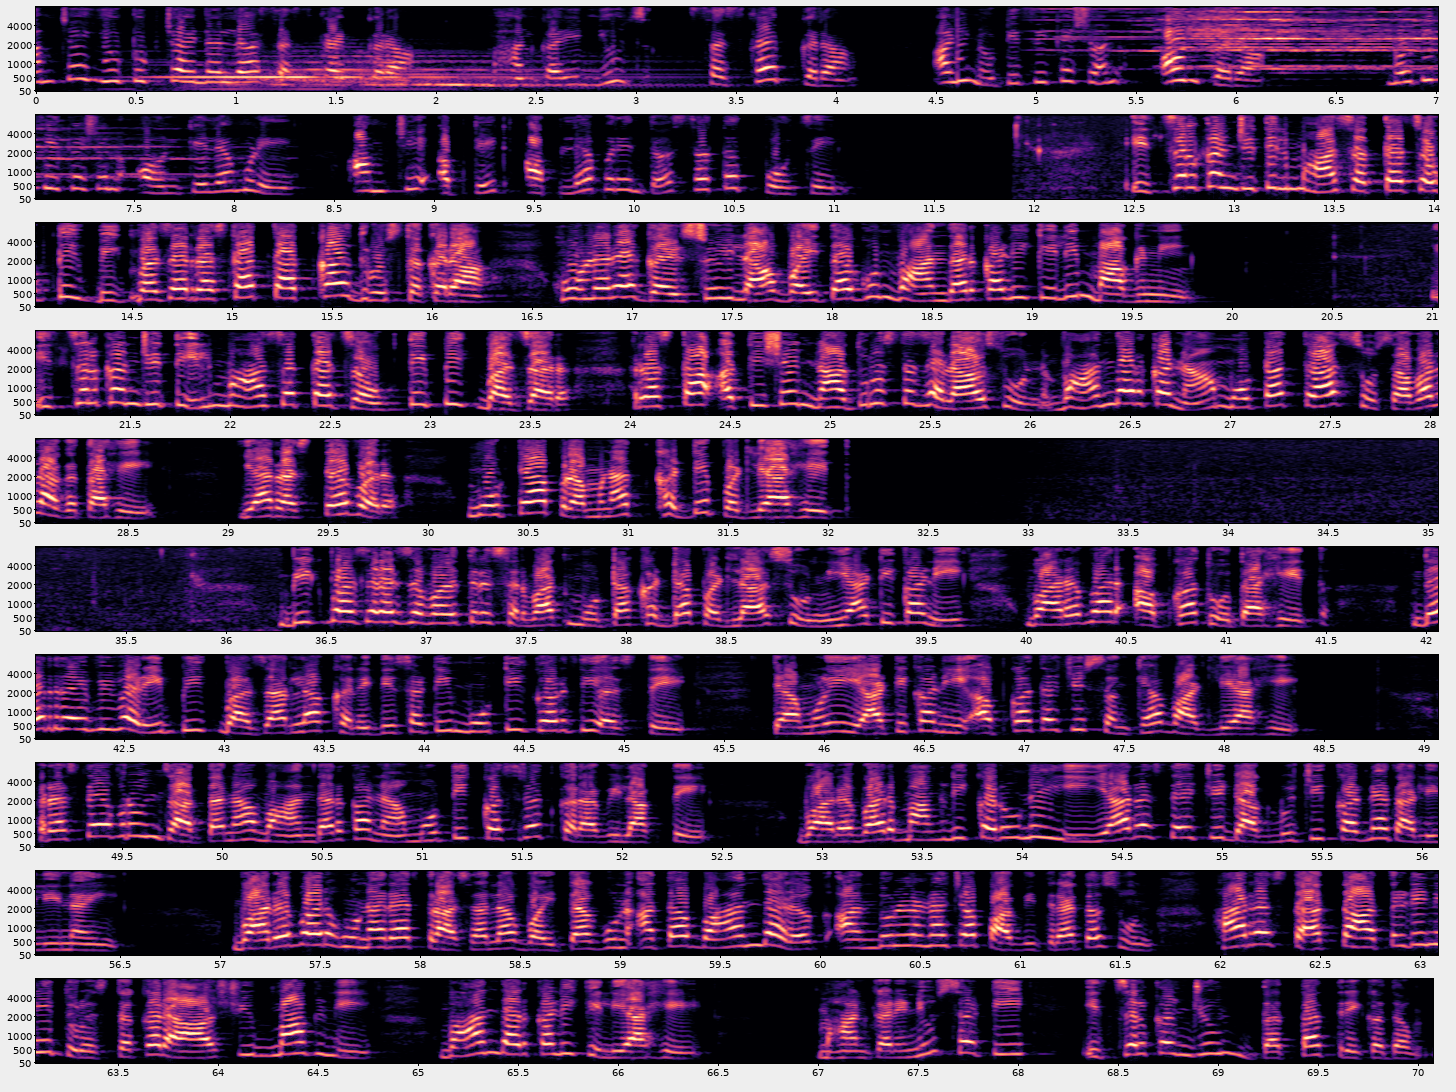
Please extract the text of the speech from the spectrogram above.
आमच्या यूट्यूब चॅनलला सबस्क्राईब करा. महानकारी न्यूज सबस्क्राईब करा आणि नोटिफिकेशन ऑन करा. नोटिफिकेशन ऑन केल्यामुळे आमचे अपडेट आपल्यापर्यंत सतत पोहोचेल. इचलकंजीतील महासत्ता चौकतील बिग बाजार रस्ता तात्काळ दुरुस्त करा. होणाऱ्या गैरसोयीला वैतागून वाहनधारकांनी केली मागणी. इचलकंजीतील महासत्ता चौक ते पीक बाजार रस्ता अतिशय नादुरुस्त झाला असून वाहनधारकांना मोठा त्रास सोसावा लागत आहे. या रस्त्यावर मोठ्या प्रमाणात खड्डे पडले आहेत. बिग बाजाराजवळ तर सर्वात मोठा खड्डा पडला असून या ठिकाणी वारंवार अपघात होत आहेत. दर रविवारी बिग बाजारला खरेदीसाठी मोठी गर्दी असते. त्यामुळे या ठिकाणी अपघाताची संख्या वाढली आहे. रस्त्यावरून जाताना वाहनधारकांना मोठी कसरत करावी लागते. वारंवार मागणी करूनही या रस्त्याची डागडुजी करण्यात आलेली नाही. वारंवार होणाऱ्या त्रासाला वैतागून आता वाहनधारक आंदोलनाच्या पावित्र्यात असून हा रस्ता तातडीने दुरुस्त करा अशी मागणी वाहनधारकांनी केली आहे. महानकारी न्यूजसाठी इचलकंजून दत्तात्रय कदम.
